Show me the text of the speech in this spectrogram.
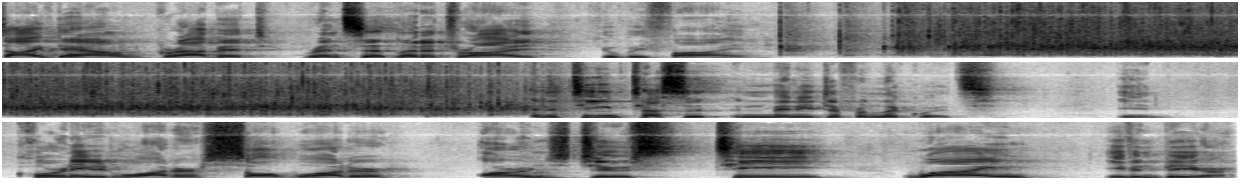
dive down, grab it, rinse it, let it dry, you'll be fine. And the team tests it in many different liquids in chlorinated water, salt water, orange juice, tea, wine, even beer.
